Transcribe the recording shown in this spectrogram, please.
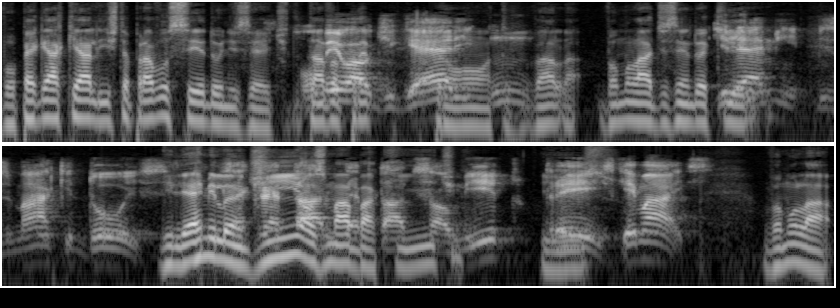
Vou pegar aqui a lista pra você, Donizete. Tu O tava Aldigueri, Pronto, um. vai lá. Vamos lá, dizendo aqui. Guilherme Bismarck, dois. Guilherme Landim, Osmar Baquite. Salmito, Isso. três. Quem mais? Vamos lá.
